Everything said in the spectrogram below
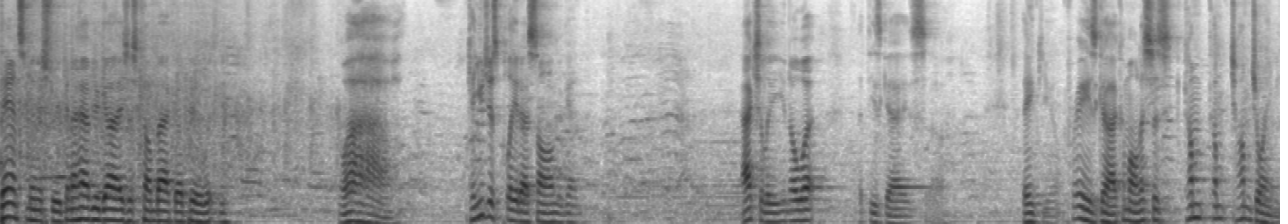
Dance ministry, can I have you guys just come back up here with me? Wow. Can you just play that song again? Actually, you know what? Let these guys. Uh, thank you. Praise God. Come on, let's just come, come, come join me.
